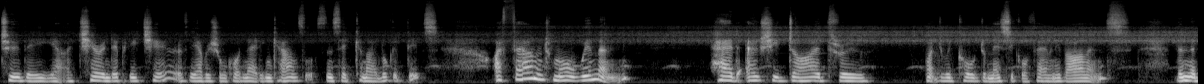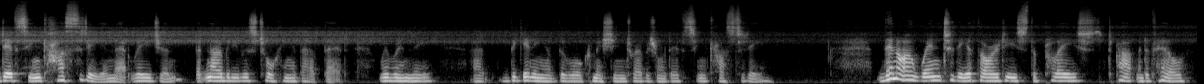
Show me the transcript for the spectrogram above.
to the uh, chair and deputy chair of the Aboriginal Coordinating Councils and said, Can I look at this? I found more women had actually died through what you would call domestic or family violence than the deaths in custody in that region, but nobody was talking about that. We were in the uh, beginning of the Royal Commission into Aboriginal Deaths in Custody. Then I went to the authorities, the police, Department of Health,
